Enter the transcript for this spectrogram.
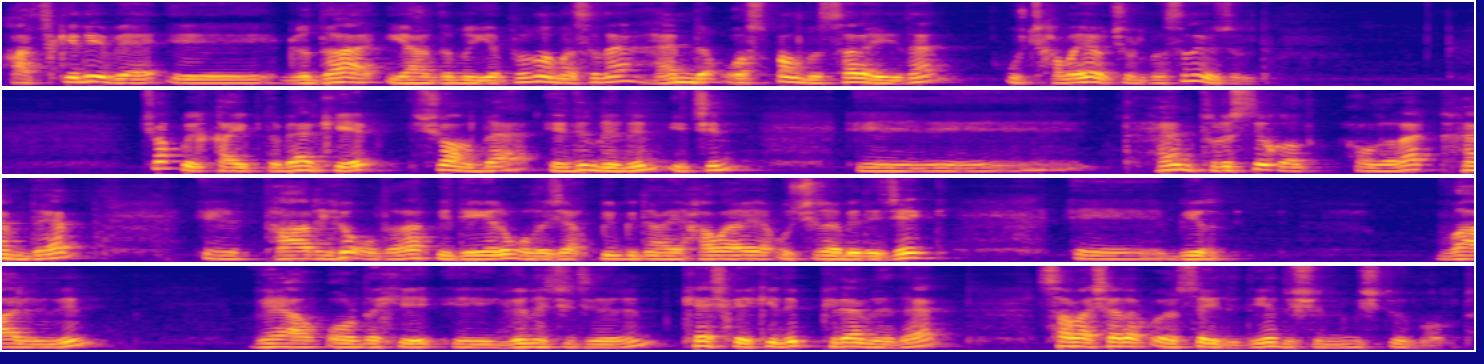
askeri ve e, gıda yardımı yapılmamasına hem de Osmanlı Sarayı'na uç havaya uçurulmasına üzüldüm. Çok büyük kayıptı. Belki şu anda Edirne'nin için e, hem turistik olarak hem de e, tarihi olarak bir değeri olacak bir binayı havaya uçurabilecek e, bir valinin veya oradaki e, yöneticilerin keşke gidip Plevne'de savaşarak ölseydi diye düşünmüştüm oldu.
